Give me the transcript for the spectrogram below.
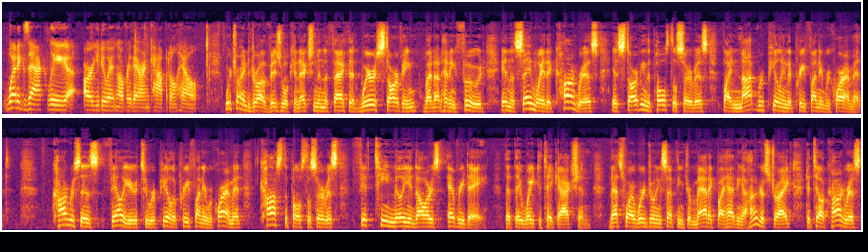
What exactly are you doing over there on Capitol Hill? We're trying to draw a visual connection in the fact that we're starving by not having food in the same way that Congress is starving the Postal Service by not repealing the pre-funding requirement. Congress's failure to repeal the pre-funding requirement cost the Postal Service $15 million every day that they wait to take action. That's why we're doing something dramatic by having a hunger strike to tell Congress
